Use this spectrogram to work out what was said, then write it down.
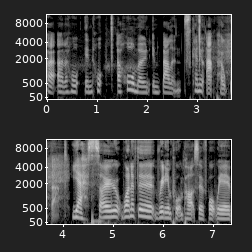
uh, an, a, hor- in, a hormone imbalance. Can your app help with that?" Yes. So one of the really important parts of what we're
